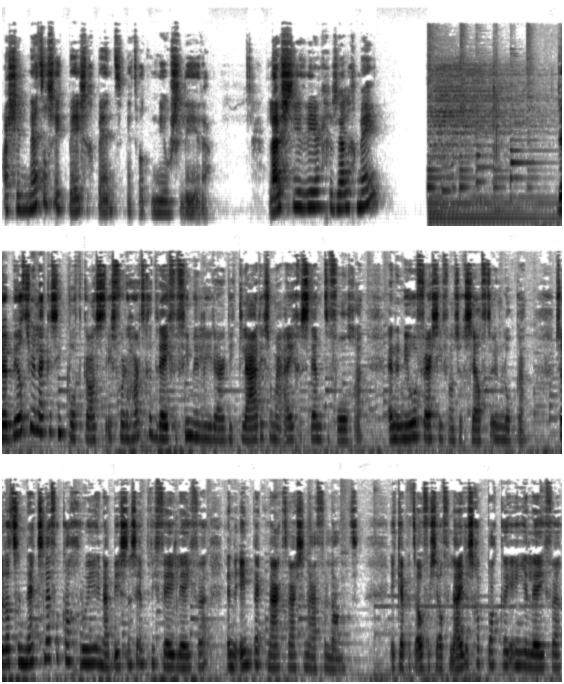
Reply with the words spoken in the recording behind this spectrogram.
als je net als ik bezig bent met wat nieuws leren. Luister je weer gezellig mee? De Build Your Legacy podcast is voor de hardgedreven female leader die klaar is om haar eigen stem te volgen en een nieuwe versie van zichzelf te unlocken. Zodat ze next level kan groeien in haar business en privéleven en de impact maakt waar ze naar verlangt. Ik heb het over zelfleiderschap pakken in je leven,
